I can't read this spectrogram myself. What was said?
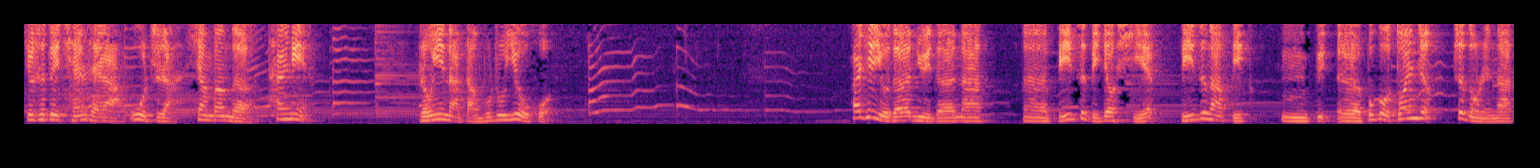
就是对钱财啊、物质啊相当的贪恋。容易呢挡不住诱惑，而且有的女的呢，嗯，鼻子比较斜，鼻子呢比嗯比呃不够端正，这种人呢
